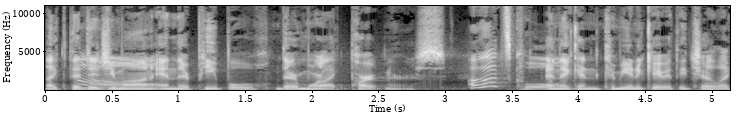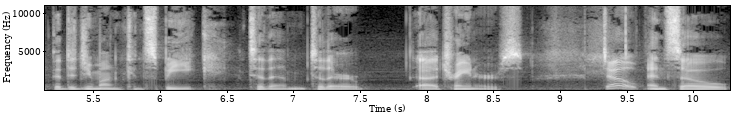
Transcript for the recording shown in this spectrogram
Like the Digimon and their people, they're more like partners. oh that's cool. And they can communicate with each other. Like the Digimon can speak to them, to their uh, trainers. dope. And so,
